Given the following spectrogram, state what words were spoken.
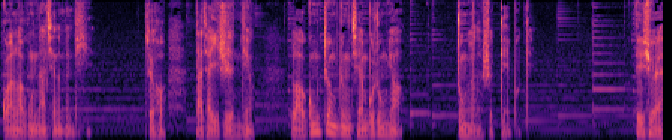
管老公拿钱的问题，最后大家一致认定。老公挣不挣钱不重要，重要的是给不给。的确，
